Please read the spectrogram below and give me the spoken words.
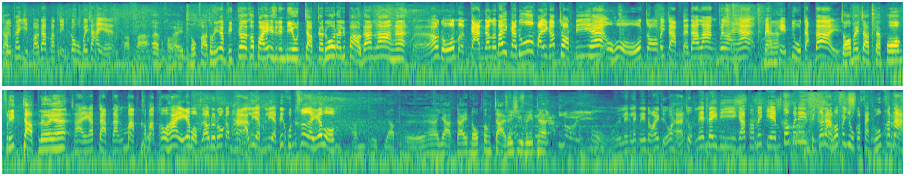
ครับคือถ้าหยิบเบลดัมมาติดก็คงไม่ใช่ฮะฟ้าฟ้าเออขอให้นกฟ้าตรงนี้นะฟิกเกอร์เข้าไปเอซิเดนดิวจับกระโดดได้หรือเปล่าด้านล่างฮะอ้าวโดนเหมือนกันกันแล้วได้กระดูไปครับช็อตนี้ฮะโอ้โห จอไม่จับแต่ด้านล่างไม่เป็นไรฮะแบบเห็นอยู่จับได้ จอไม่จับแต่ปองฟลิกจับเลยฮะใช่ครับจับดังหมับขมับเข้าให้ครับผมแล้วดูๆกับหาเหลี่ยมเหลี่ยมที่คุ้นเคยครับผมทำผิด อย่าเผลอฮะอยากได้นกต้องจ่ายด้วยชีวิตฮะโอ้โหเล็กๆน้อยๆถือว่าหาจุดเล่นได้ดีครับทำให้เกมก็ไม่ได้ถึงขนาดว่าไปอยู่กับแฟนรูปขนาด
